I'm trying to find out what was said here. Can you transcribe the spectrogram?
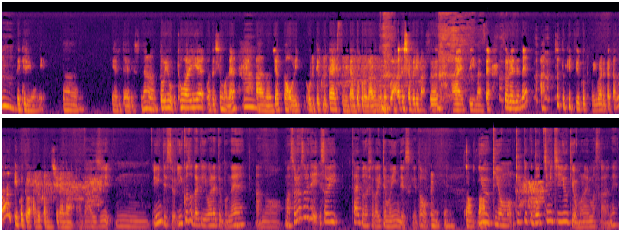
うん。できるように、うん、やりたいですな。という、とはいえ、私もね、うんあの、若干降り、降りてくる体質みたいなところがあるので、バーって喋ります。はい、すいません。それでね、あ、ちょっときついことも言われたかなっていうことはあるかもしれない。大事うんいいんですよいいことだけ言われてもねあのまあそれはそれでそういうタイプの人がいてもいいんですけどうん、うん。そうそう。勇気をも結局どっちみち勇気をもらえますからね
